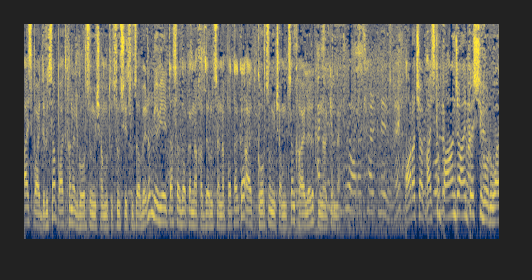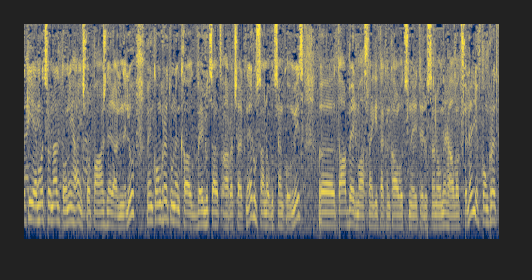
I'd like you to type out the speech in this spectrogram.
այս պայդրությամբ այդքան էլ գործում միջամտություն չի ցուցաբերում եւ երիտասարդական նախաձեռնության նպատակը այդ գործում միջամտության քայլերը քննարկելն է։ Առաջարկ, այսինքն պահանջը այնպես չի, որ ուղղակի էմոցիոնալ տոնի, հա, ինչ որ պահանջներ ալինելու, մենք կոնկրետ ունենք վերլուծած առաջարկներ ուսանողության կողմից, տարբեր մասնագիտական կարողությունների տեր ուսանողներ հավաքվել են եւ կոնկրետ,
